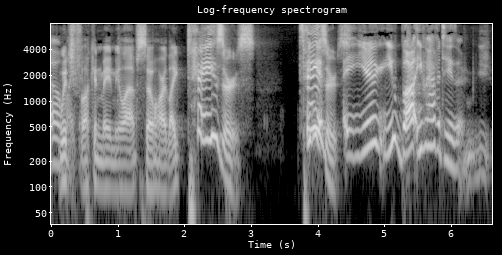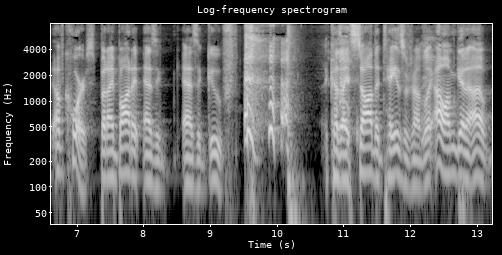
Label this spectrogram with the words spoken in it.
Oh which fucking made me laugh so hard. Like tasers, tasers, You you bought you have a taser. of course. But I bought it as a as a goof. Because I saw the tasers, and I was like, "Oh, I'm gonna." Oh,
